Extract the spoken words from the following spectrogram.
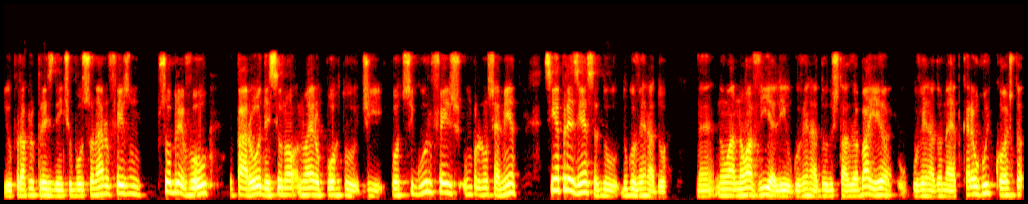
E o próprio presidente Bolsonaro fez um sobrevoo, parou, desceu no, no aeroporto de Porto Seguro, fez um pronunciamento sem a presença do, do governador. Né? Não, não havia ali o governador do estado da Bahia, o governador na época era o Rui Costa,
